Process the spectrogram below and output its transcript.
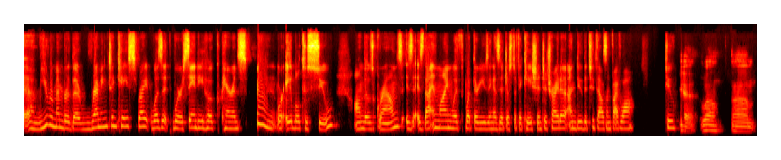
um, you remember the Remington case, right? Was it where Sandy Hook parents were able to sue on those grounds? Is, is that in line with what they're using as a justification to try to undo the 2005 law? too? Yeah, well, um,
